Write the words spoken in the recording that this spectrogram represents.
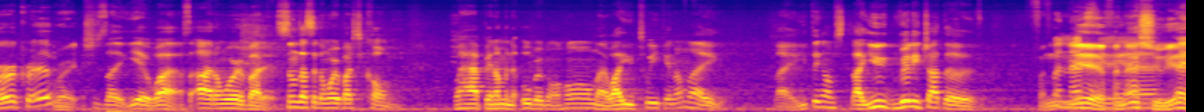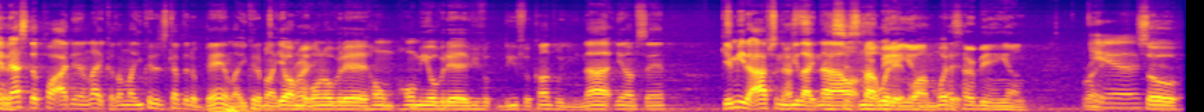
her crib? Right. She's like, yeah, why? I said, ah, don't worry about it. As soon as I said, don't worry about it, she called me. What happened? I'm in the Uber going home. Like, why you tweaking? I'm like, like, you think I'm, like, you really tried to, Fin- Finesse yeah, you, finesse yeah. you. Yeah. and that's the part I didn't like, because I'm like, you could have just kept it a band. Like, you could have been like, yo, I'm Right. going over there, home, homie over there. If you do you feel comfortable? You not? You know what I'm saying? Give me the option to be like, nah, just I'm not her with it, being or young. I'm with That's it. her being young. Right? Yeah. So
